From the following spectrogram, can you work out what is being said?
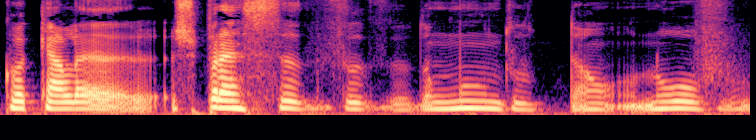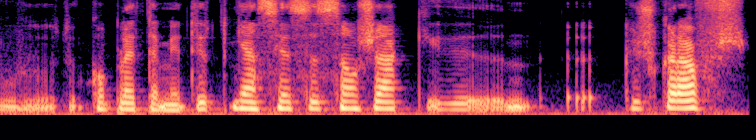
com aquela esperança de, de, de, um mundo tão novo, completamente. Eu tinha a sensação já que, que os escravos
